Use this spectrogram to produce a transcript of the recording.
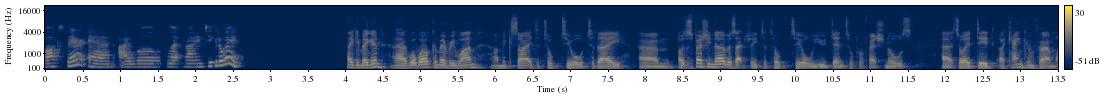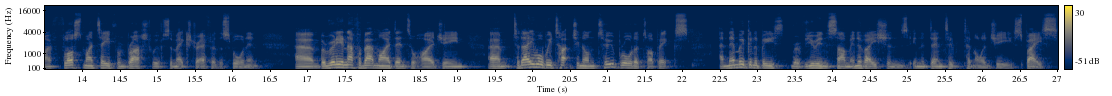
box there, and I will let Ryan take it away. Thank you, Megan. Uh, well, welcome everyone. I'm excited to talk to you all today. Um, I was especially nervous actually to talk to all you dental professionals uh, so I did, I can confirm I flossed my teeth and brushed with some extra effort this morning. Um, but really enough about my dental hygiene. Um, today we'll be touching on two broader topics, and then we're going to be reviewing some innovations in the dental technology space.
